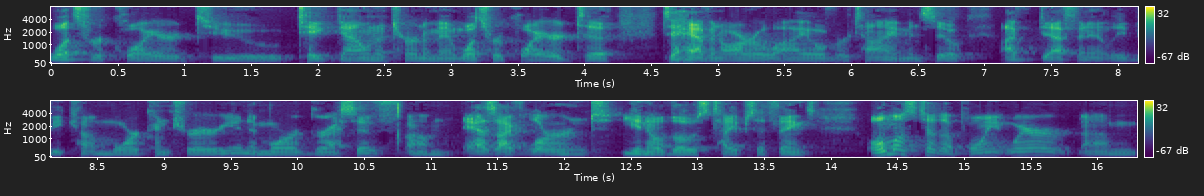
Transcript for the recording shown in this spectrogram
what's required to take down a tournament, what's required to to have an ROI over time. And so I've definitely become more contrarian and more aggressive um, as I've learned, you know, those types of things almost to the point where um,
